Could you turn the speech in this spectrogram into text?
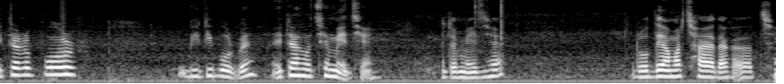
এটার উপর ভিটি পড়বে। এটা হচ্ছে মেঝে। এটা মেঝে। রোদে আমার ছায়া দেখা যাচ্ছে।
